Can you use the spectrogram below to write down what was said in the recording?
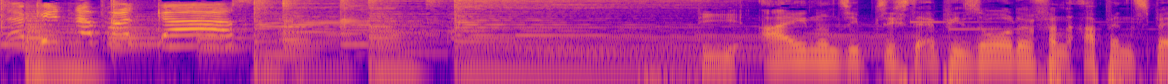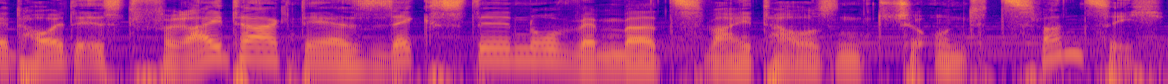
Der Kinderpodcast. Die 71. Episode von Ab ins Bett. Heute ist Freitag, der 6. November 2020.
